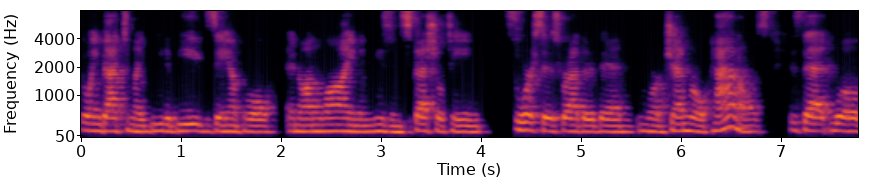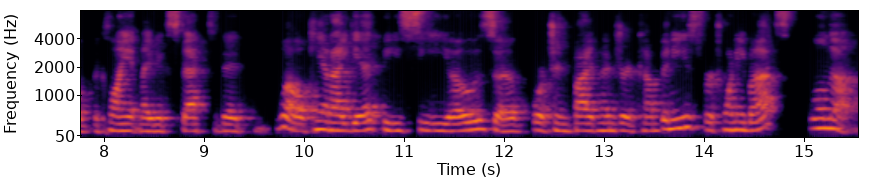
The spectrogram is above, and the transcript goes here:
going back to my B2B example and online and using specialty, sources rather than more general panels is that, well, the client might expect that, well, can I get these CEOs of Fortune 500 companies for 20 bucks? Well, no,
